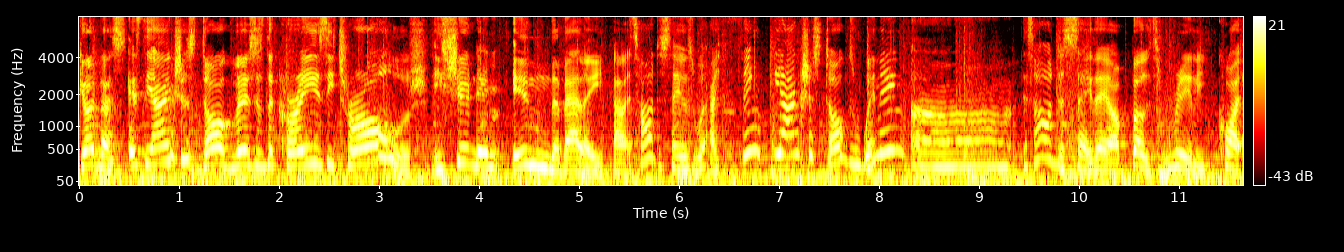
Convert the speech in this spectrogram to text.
goodness, it's the anxious dog versus the crazy trolls. He's shooting him in the belly. Uh, it's hard to say who's I think the anxious dog's winning. Uh, it's hard to say. They are both really quite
